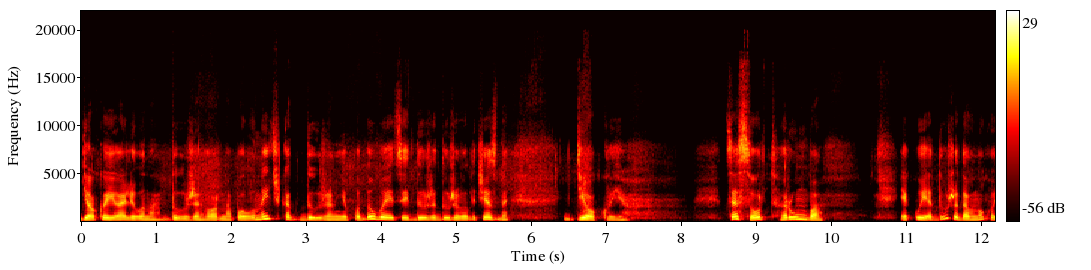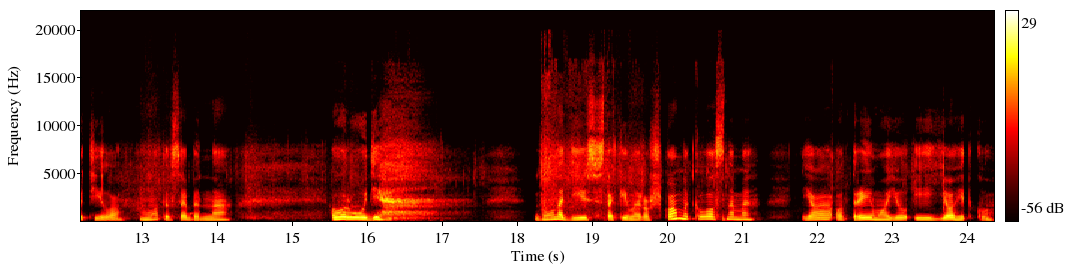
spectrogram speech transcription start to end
Дякую, Альона. Дуже гарна полуничка, дуже мені подобається і дуже-дуже величезне. Дякую. Це сорт румба, яку я дуже давно хотіла мати в себе на городі. Ну, надіюсь, з такими рожками класними я отримаю і ягідку.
